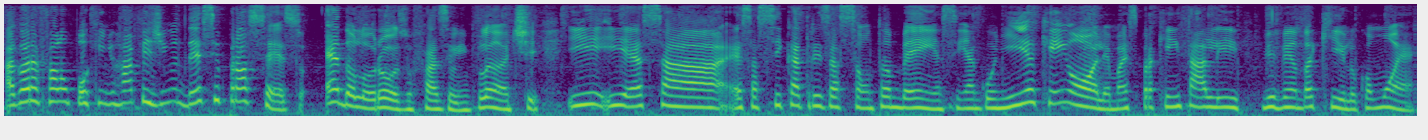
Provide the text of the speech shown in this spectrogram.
Agora fala um pouquinho rapidinho desse processo. É doloroso fazer o implante e, e essa, essa cicatrização também, assim, agonia quem olha, mas para quem está ali vivendo aquilo, como é?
